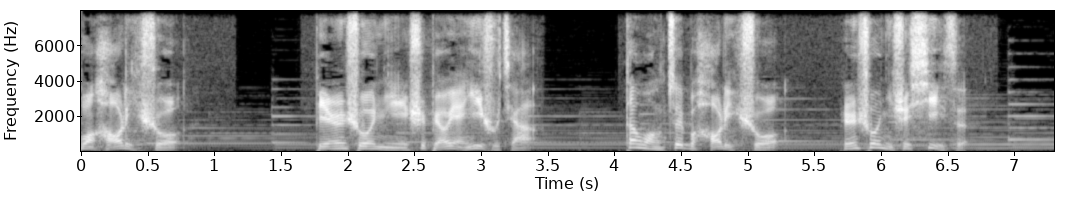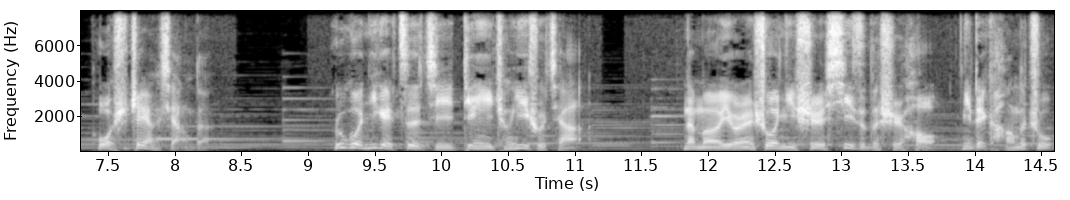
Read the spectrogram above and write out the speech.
往好里说，别人说你是表演艺术家；但往最不好里说，人说你是戏子。我是这样想的。如果你给自己定义成艺术家，那么有人说你是戏子的时候，你得扛得住，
